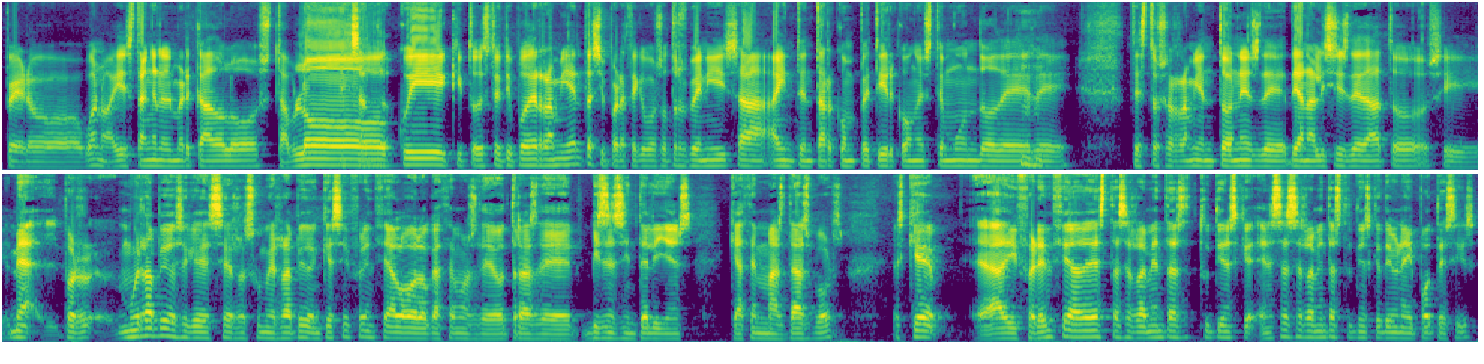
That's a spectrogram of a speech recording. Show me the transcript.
pero bueno, ahí están en el mercado los Tableau. Quick y todo este tipo de herramientas y parece que vosotros venís a, a intentar competir con este mundo de, uh -huh. de, de estos herramientones de, de, análisis de datos y... Mira, por, muy rápido, sé que se resume rápido, ¿en qué se diferencia algo de lo que hacemos de otras de Business Intelligence que hacen más dashboards? Es que a diferencia de estas herramientas, tú tienes que, en esas herramientas tú tienes que tener una hipótesis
